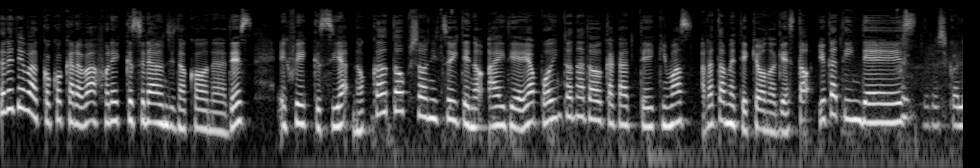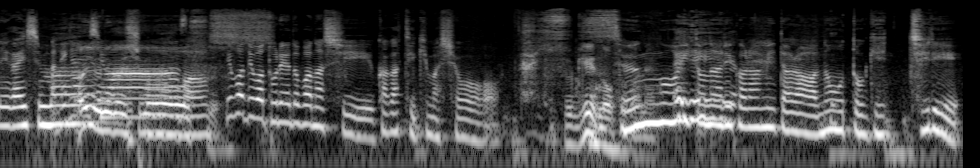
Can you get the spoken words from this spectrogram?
それではここからは Forex Lounge のコーナーです。FX やノックアウトオプションについてのアイデアやポイントなどを伺っていきます。改めて今日のゲスト、ゆかてぃんです、はい、よろしくお願いします。お願いします。ではではトレード話伺っていきましょう。すげえノート、ね、すごい隣から見たらノートぎっちり。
